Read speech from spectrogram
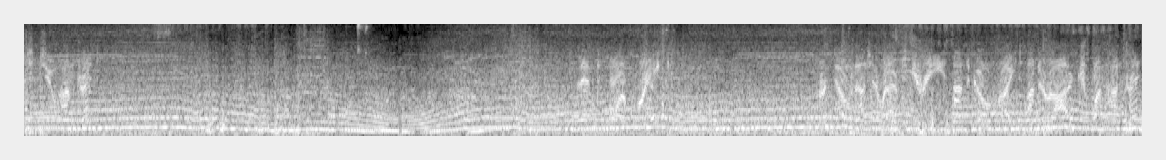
200. Left brake. For around trees go right under arch 100.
